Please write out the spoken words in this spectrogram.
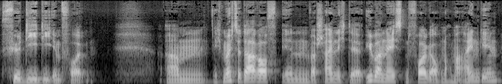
für die, die ihm folgen. Ähm, ich möchte darauf in wahrscheinlich der übernächsten Folge auch nochmal eingehen,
